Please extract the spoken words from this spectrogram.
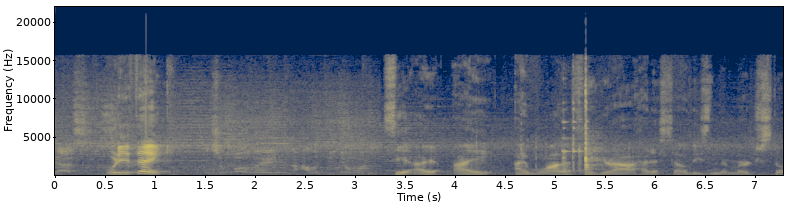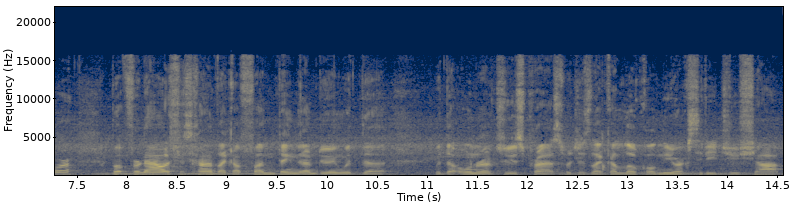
Yes. What do you think? The chipotle and the jalapeno one? See, I, I, I want to figure out how to sell these in the merch store, but for now it's just kind of like a fun thing that I'm doing with the, with the owner of Juice Press, which is like a local New York City juice shop.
